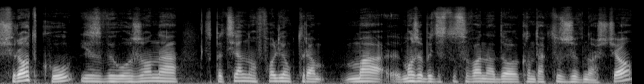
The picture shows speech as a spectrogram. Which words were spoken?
W środku jest wyłożona specjalną folią, która ma, może być zastosowana do kontaktu z żywnością.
